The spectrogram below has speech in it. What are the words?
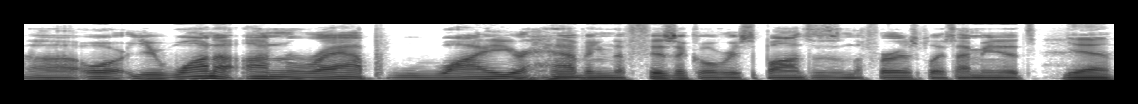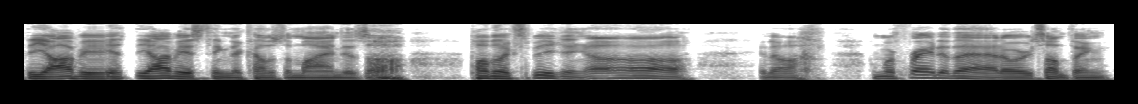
uh, or you want to unwrap why you're having the physical responses in the first place. I mean, it's Yeah. the obvious. The obvious thing that comes to mind is, oh, public speaking. Oh, you know, I'm afraid of that, or something.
